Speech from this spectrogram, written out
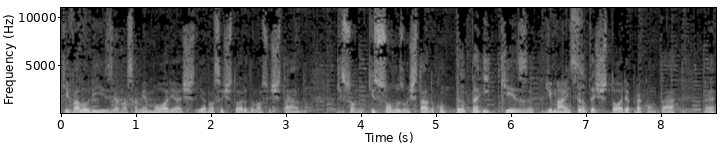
que valorize a nossa memória e a nossa história do nosso estado, que somos, que somos um estado com tanta riqueza, Demais. com tanta história para contar, né?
